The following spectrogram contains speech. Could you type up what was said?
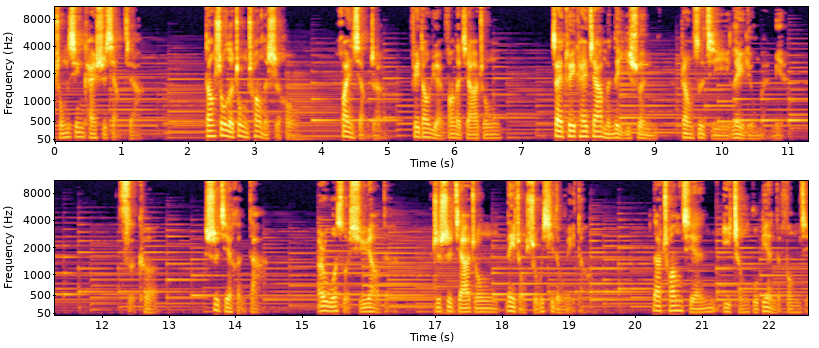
重新开始想家。当受了重创的时候，幻想着飞到远方的家中，在推开家门的一瞬，让自己泪流满面。此刻，世界很大，而我所需要的，只是家中那种熟悉的味道。那窗前一成不变的风景，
